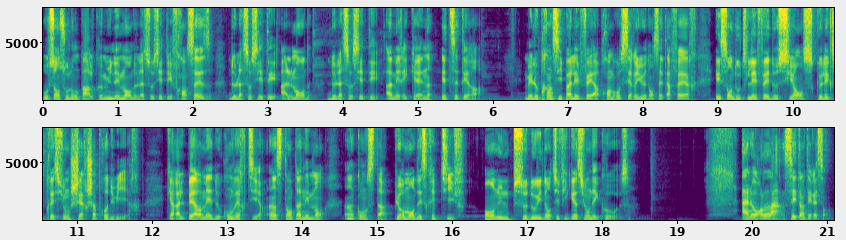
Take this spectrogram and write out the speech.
au sens où l'on parle communément de la société française, de la société allemande, de la société américaine, etc. Mais le principal effet à prendre au sérieux dans cette affaire est sans doute l'effet de science que l'expression cherche à produire, car elle permet de convertir instantanément un constat purement descriptif en une pseudo-identification des causes. Alors là, c'est intéressant.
